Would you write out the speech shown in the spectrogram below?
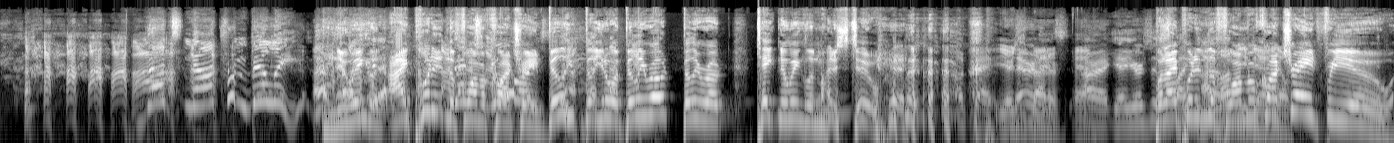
That's not from Billy. New England. I put it in the form of a quatrain. Billy, Bill, you know what Billy wrote? Billy wrote, "Take New England minus two. Okay, Yours is better. is. Yeah. All right, yeah, yours is. but I put it in the form of Daniel. quatrain for you.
